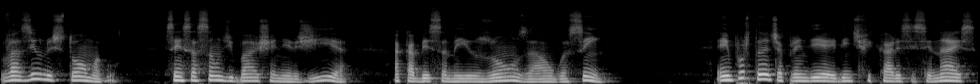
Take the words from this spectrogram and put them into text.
Vazio no estômago, sensação de baixa energia, a cabeça meio zonza, algo assim? É importante aprender a identificar esses sinais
